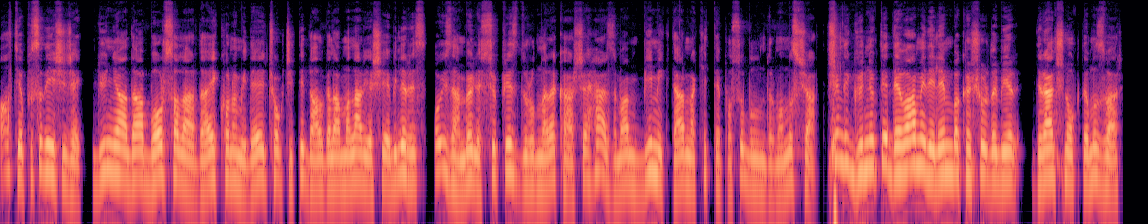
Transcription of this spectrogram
altyapısı değişecek. Dünyada, borsalarda, ekonomide çok ciddi dalgalanmalar yaşayabiliriz. O yüzden böyle sürpriz durumlara karşı her zaman bir miktar nakit deposu bulundurmamız şart. Şimdi günlükte devam edelim. Bakın şurada bir direnç noktamız var.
